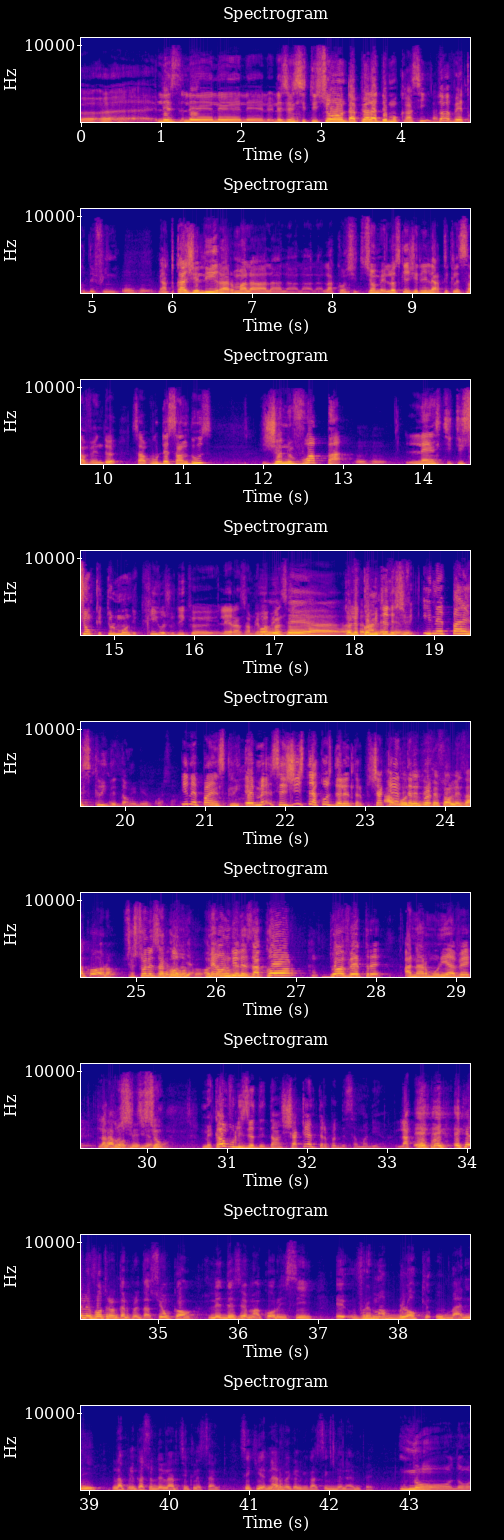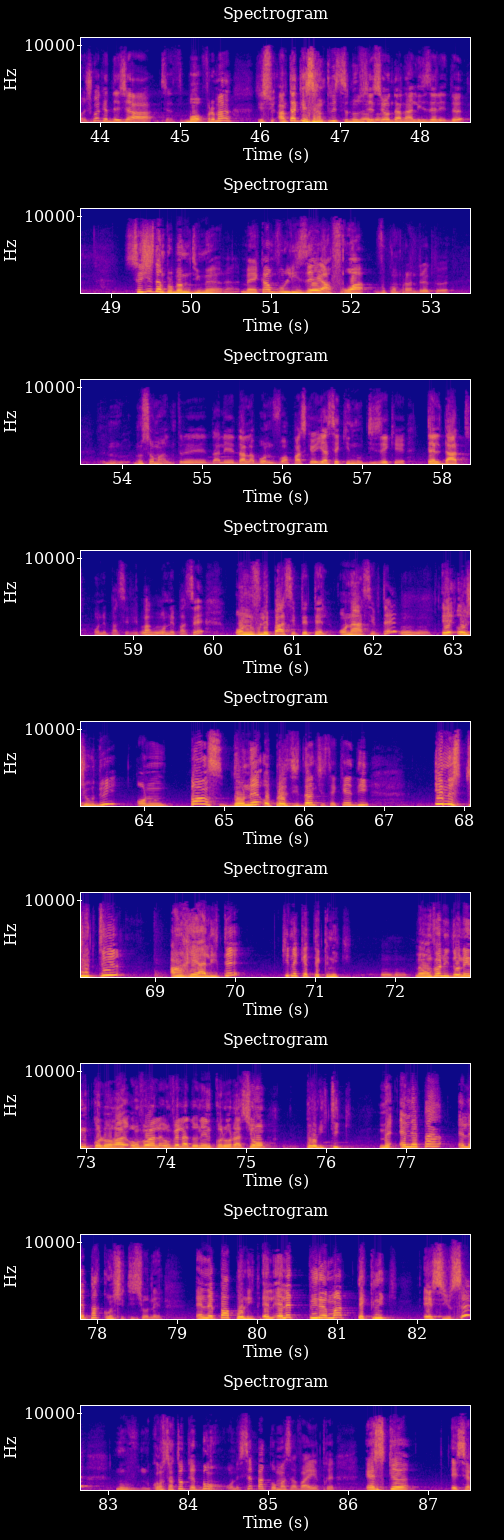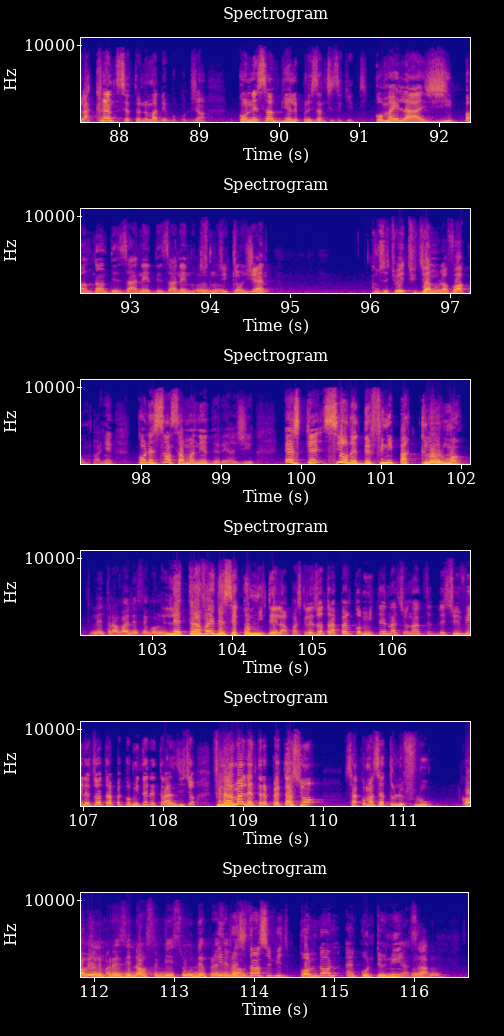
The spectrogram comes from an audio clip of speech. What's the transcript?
euh, les, les, les, institutions d'appui à la démocratie doivent être définies. Mhm. Mais en tout cas, je lis rarement la, la, la, la Constitution, mais lorsque je lis l'article 122 ou 212, je ne vois pas mhm. l'institution que tout le monde écrit aujourd'hui, que les rassemblements que, euh, que le comité de suivi, il n'est pas inscrit dedans. Il n'est pas inscrit. Et, mais c'est juste à cause de l'interprétation. Chacun ah, vous dites que ce sont les accords. Hein? Ce sont les accords. Mais on dit les accords doivent être en harmonie avec la, Constitution. Mais quand vous lisez dedans, chacun interprète de sa manière. et, quelle est votre interprétation quand le deuxième accord ici est vraiment bloque ou bannit l'application de l'article 5 Ce qui énerve quelques caciques de l'AMP. Non, non. Je crois que déjà, bon, vraiment, je suis, en tant que centriste, nous uh-huh. essayons d'analyser les deux. C'est juste un problème d'humeur. Hein. Mais quand vous lisez à froid, vous comprendrez que nous sommes en train d'aller dans la bonne voie. Parce qu'il y a ceux qui nous disaient que telle date, on est passé. pas, mhm. on est passé. On ne voulait pas accepter telle. On a accepté. Mhm. Et aujourd'hui, on pense donner au président Tshisekedi une structure, en réalité, qui n'est que technique. Mais on veut lui donner une coloration, on veut, on veut la donner une coloration politique. Mais elle n'est pas, elle n'est pas constitutionnelle. Elle n'est pas politique. Elle, elle, est purement technique. Et sur ce, nous, nous, constatons que bon, on ne sait pas comment ça va être. Est-ce que, et c'est la crainte certainement de beaucoup de gens, connaissant bien le président Tshisekedi, comment il a agi pendant des années, des années, nous tous nous étions jeunes, nous étions étudiants, nous l'avons accompagné, connaissant sa manière de réagir. Est-ce que si on ne définit pas clairement le travail de ces comités, le travail de ces comités-là, parce que les autres appellent comité national de suivi, les autres appellent comité de transition, finalement l'interprétation, ça commence à être le flou. Comme une présidence bis ou des présidences. Une présidence bis, qu'on donne un contenu à ça.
